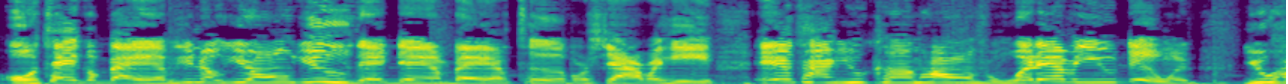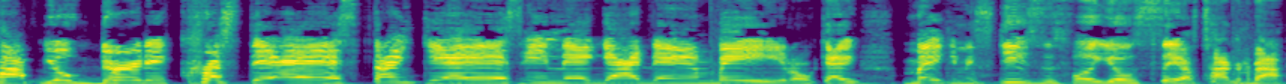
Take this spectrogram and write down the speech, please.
or take a bath. You know you don't use that damn bathtub or shower head. Every time you come home from whatever you doing, you hop your dirty, crusty ass, stinky ass in that goddamn bed, okay? Making excuses for yourself, talking about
